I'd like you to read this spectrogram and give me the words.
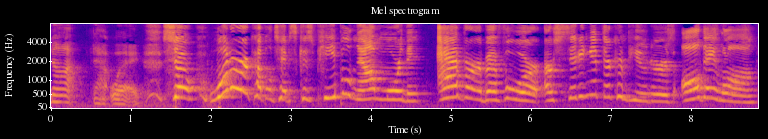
not that way. So, what are a couple tips? Because people now more than ever before are sitting at their computers all day long.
